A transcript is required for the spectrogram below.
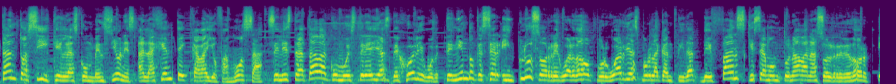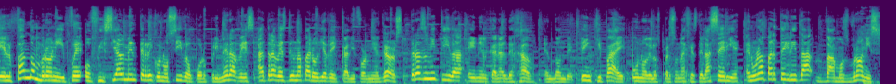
Tanto así que en las convenciones a la gente caballo famosa se les trataba como estrellas de Hollywood, teniendo que ser incluso reguardado por guardias por la cantidad de fans que se amontonaban a su alrededor. El fandom Brony fue oficialmente reconocido por primera vez a través de una parodia de California Girls, transmitida en el canal de Hub, en donde Pinkie Pie, uno de los personajes de la serie, en una parte grita Vamos Bronies.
